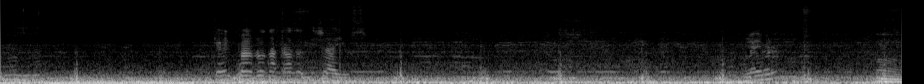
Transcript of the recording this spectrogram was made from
Uhum. Que a gente parou na casa de Jailson. Lembra? Hum.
